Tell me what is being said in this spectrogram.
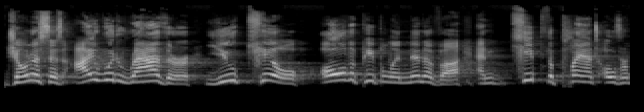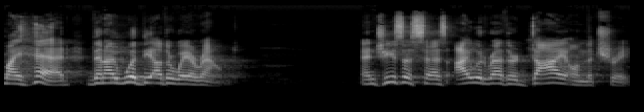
Jonah says, I would rather you kill all the people in Nineveh and keep the plant over my head than I would the other way around. And Jesus says, I would rather die on the tree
